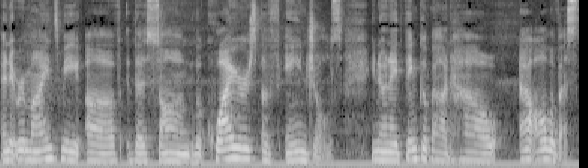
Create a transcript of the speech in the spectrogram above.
and it reminds me of the song, the choirs of angels. You know, and I think about how all of us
